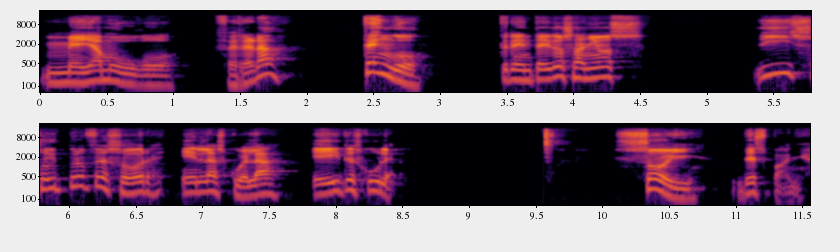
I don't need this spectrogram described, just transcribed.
me llamo Hugo Ferrera, tengo 32 años y soy profesor en la escuela Eid School. Soy de España.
